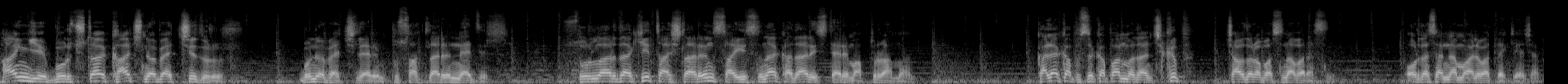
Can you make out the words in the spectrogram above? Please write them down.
Hangi burçta kaç nöbetçi durur? Bu nöbetçilerin pusatları nedir? Surlardaki taşların sayısına kadar isterim Abdurrahman. Kale kapısı kapanmadan çıkıp Çavdar Obası'na varasın. Orada senden malumat bekleyeceğim.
